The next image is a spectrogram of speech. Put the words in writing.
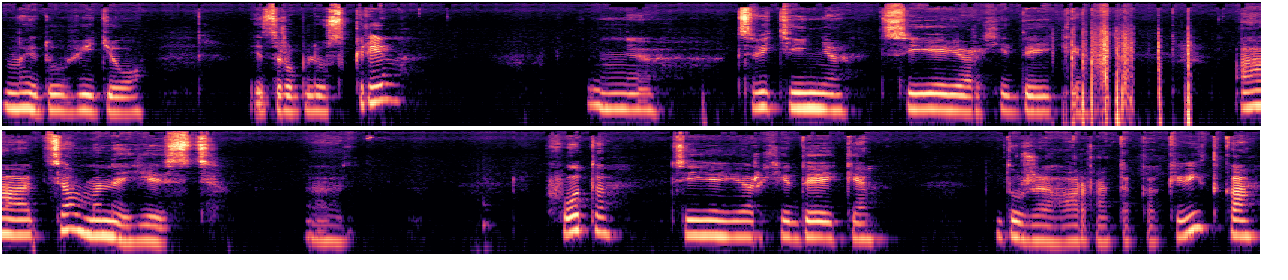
знайду відео і зроблю скрін цвітіння цієї орхідейки. А це в мене є е, фото цієї орхідейки. Дуже гарна така квітка,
